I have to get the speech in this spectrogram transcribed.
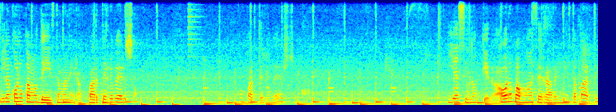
y la colocamos de esta manera. Parte reverso con parte reverso. Y así nos queda. Ahora vamos a cerrar en esta parte.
